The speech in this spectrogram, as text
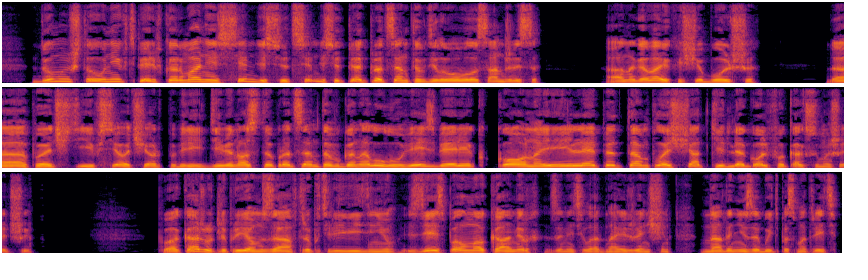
— Думаю, что у них теперь в кармане 70-75% делового Лос-Анджелеса, а на Гавайях еще больше, да, почти все, черт побери, девяносто процентов Гонолулу, весь берег Кона, и лепят там площадки для гольфа, как сумасшедшие. Покажут ли прием завтра по телевидению? Здесь полно камер, — заметила одна из женщин. Надо не забыть посмотреть.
